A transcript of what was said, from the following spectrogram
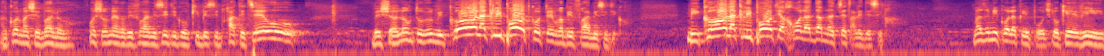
על כל מה שבא לו. כמו שאומר רבי אפרים מסיטיגוב, כי בשמחה תצאו, בשלום תובעו מכל הקליפות, כותב רבי אפרים מסיטיגוב. מכל הקליפות יכול אדם לצאת על ידי שמחה. מה זה מכל הקליפות? יש לו כאבים,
